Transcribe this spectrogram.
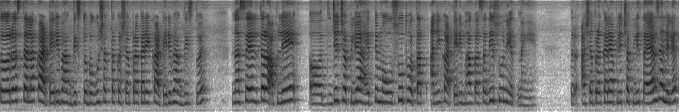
तरच त्याला काटेरी भाग दिसतो. बघू शकता कशा प्रकारे काटेरी भाग दिसतोय. नसेल तर आपले जे चकली आहेत ते मऊसूत होतात आणि काटेरी भाग असा दिसून येत नाही आहे तर अशा प्रकारे आपली चकली तयार झालेले आहेत.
